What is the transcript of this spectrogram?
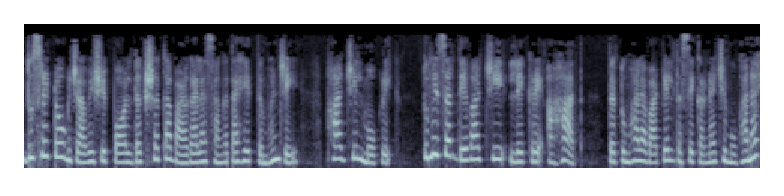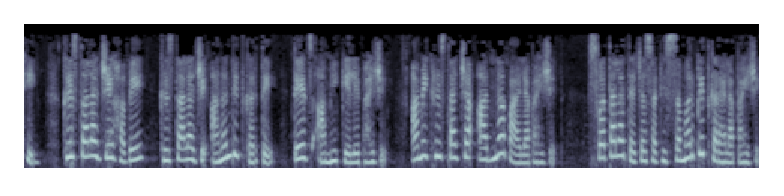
दुसरे टोक ज्याविषयी पॉल दक्षता बाळगायला सांगत आहेत ते म्हणजे फाजील मोकळीक तुम्ही जर देवाची लेकरे आहात तर तुम्हाला वाटेल तसे करण्याची मुभा नाही. ख्रिस्ताला जे हवे ख्रिस्ताला जे आनंदित करते तेच आम्ही केले पाहिजे. आम्ही ख्रिस्ताच्या आज्ञा पाळल्या पाहिजेत. स्वतःला त्याच्यासाठी समर्पित करायला पाहिजे.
